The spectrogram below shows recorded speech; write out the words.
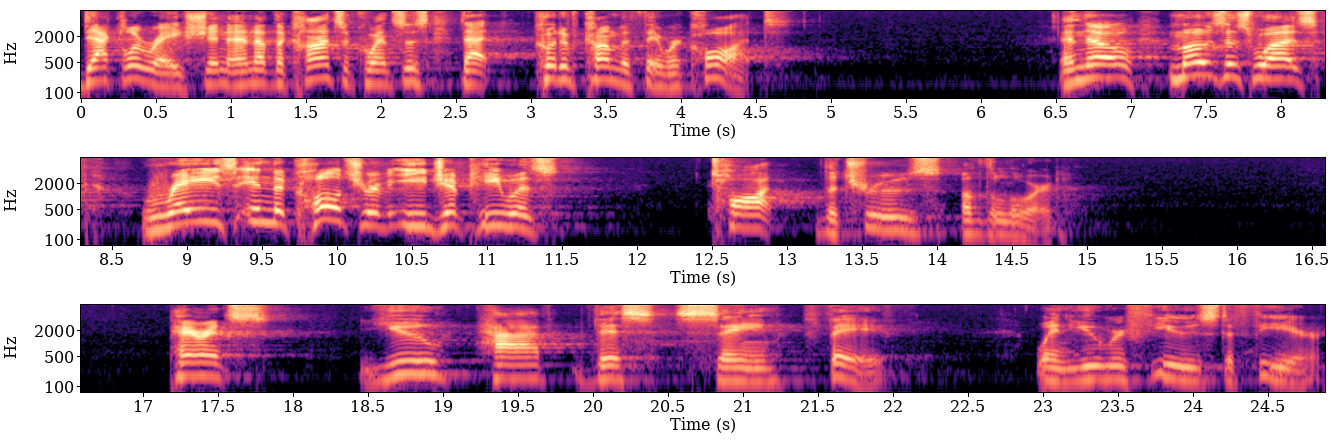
declaration and of the consequences that could have come if they were caught. And though Moses was raised in the culture of Egypt, he was taught the truths of the Lord. Parents, you have this same faith when you refuse to fear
